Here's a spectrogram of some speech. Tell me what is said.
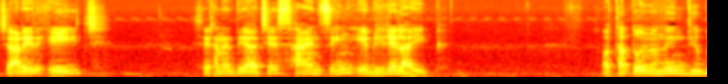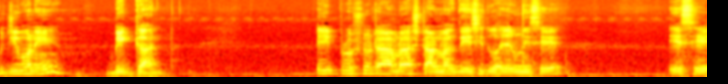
চারের এইচ সেখানে দেওয়া আছে সায়েন্স ইন এভরিডে লাইফ অর্থাৎ দৈনন্দিন জীবনে বিজ্ঞান। এই প্রশ্নটা আমরা স্টারমার্ক দিয়েছি দু হাজার উনিশে। এসে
